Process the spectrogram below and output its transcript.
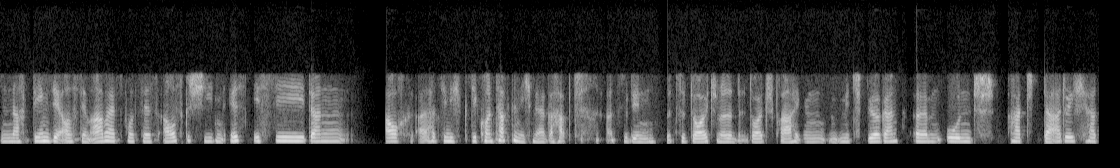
nachdem sie aus dem Arbeitsprozess ausgeschieden ist, ist sie dann auch hat sie nicht die Kontakte nicht mehr gehabt äh, zu den zu deutschen oder deutschsprachigen Mitbürgern. Ähm, und hat dadurch hat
